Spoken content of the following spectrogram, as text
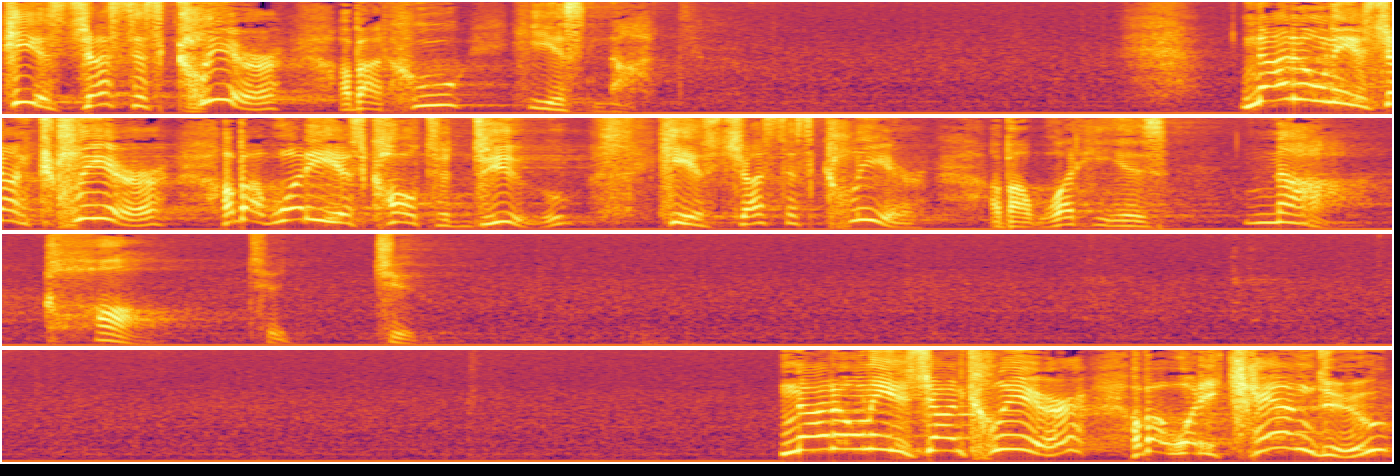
he is just as clear about who he is not. Not only is John clear about what he is called to do, he is just as clear about what he is not called to do. Not only is John clear about what he can do,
